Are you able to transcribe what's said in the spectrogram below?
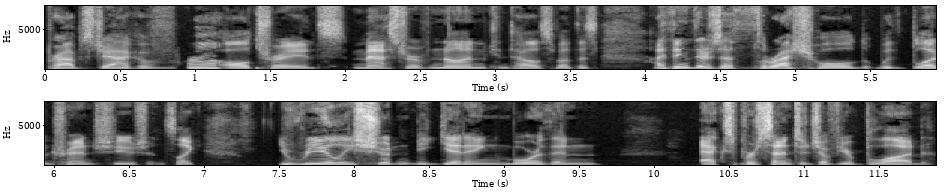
perhaps jack of hmm. all trades, master of none can tell us about this. I think there's a threshold with blood transfusions. Like you really shouldn't be getting more than X percentage of your blood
